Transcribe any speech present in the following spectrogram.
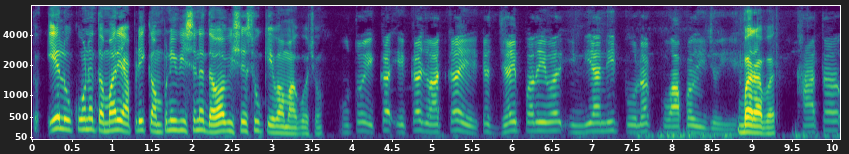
તો એ લોકોને તમારી આપણી કંપની વિશે ને દવા વિશે શું કહેવા માગો છો? હું તો એક જ એક જ વાત કહી કે જય પરિવાર ઇન્ડિયાની જ પ્રોડક્ટ વાપરવી જોઈએ. બરાબર. ખાતર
